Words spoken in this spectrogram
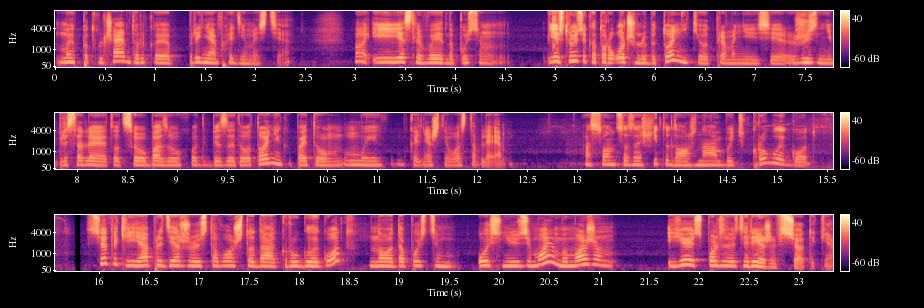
мы их подключаем только при необходимости. Ну, и если вы, допустим, есть люди, которые очень любят тоники, вот прям они все жизни не представляют от своего базового ухода без этого тоника, поэтому ну, мы, конечно, его оставляем. А солнцезащита должна быть круглый год? Все-таки я придерживаюсь того, что да, круглый год, но, допустим, осенью и зимой мы можем ее использовать реже все-таки.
